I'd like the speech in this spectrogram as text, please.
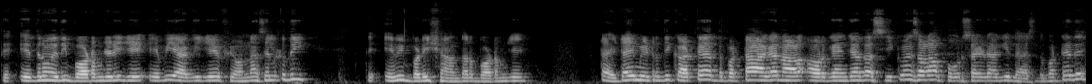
ਤੇ ਇਧਰੋਂ ਇਹਦੀ ਬਾਟਮ ਜਿਹੜੀ ਜੇ, ਇਹ ਵੀ ਆ ਗਈ ਜੇ ਫਿਓਨਾ ਸਿਲਕ ਦੀ। ਤੇ ਇਹ ਵੀ ਬੜੀ ਸ਼ਾਨਦਾਰ ਬਾਟਮ ਜੇ। 2.5 ਮੀਟਰ ਦੀ ਕੱਟ ਹੈ ਦੁਪੱਟਾ ਆ ਗਿਆ ਨਾਲ ਔਰਗੈਂਜਾ ਦਾ ਸੀਕੁਐਂਸ ਵਾਲਾ ਫੋਰ ਸਾਈਡ ਆ ਗਈ ਲੈਸ ਦੁਪੱਟੇ ਦੇ।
